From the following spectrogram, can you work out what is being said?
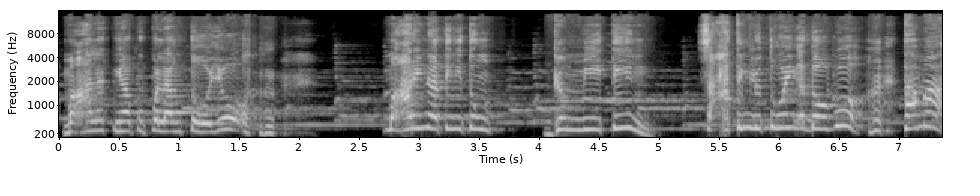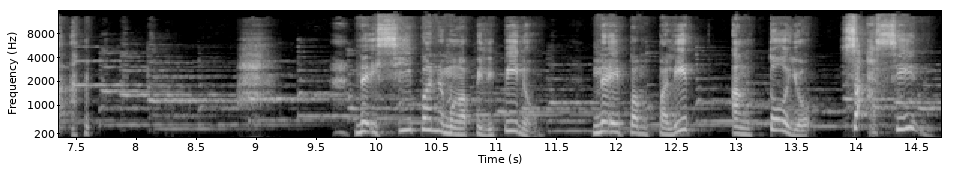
maalat nga po pala ang toyo. Maari natin itong gamitin sa ating lutuing adobo. Tama. Naisipan ng mga Pilipino na ipampalit ang toyo sa asin.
